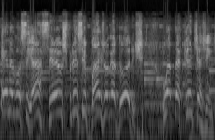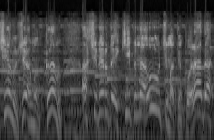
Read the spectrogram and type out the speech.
é negociar seus principais jogadores. O atacante argentino Germancano, artilheiro da equipe na última temporada,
